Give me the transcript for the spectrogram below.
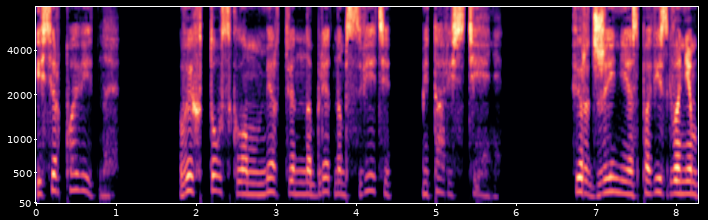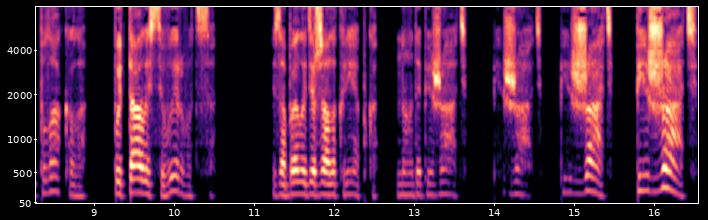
и серповидные. В их тусклом, мертвенно-бледном свете метались тени. Вирджиния с повизгиванием плакала, пыталась вырваться. Изабелла держала крепко. Надо бежать, бежать, бежать, бежать.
